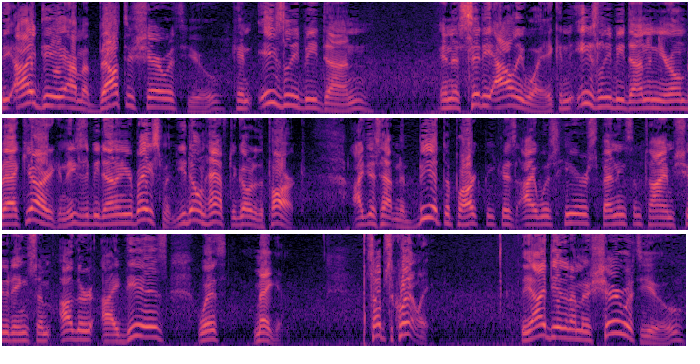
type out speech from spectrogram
The idea I'm about to share with you can easily be done in a city alleyway. It can easily be done in your own backyard. It can easily be done in your basement. You don't have to go to the park. I just happened to be at the park because I was here spending some time shooting some other ideas with Megan. Subsequently, the idea that I'm going to share with you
